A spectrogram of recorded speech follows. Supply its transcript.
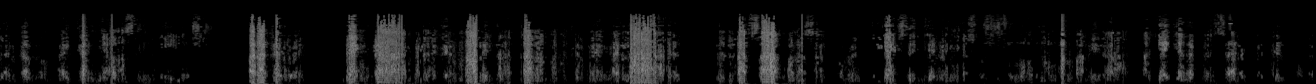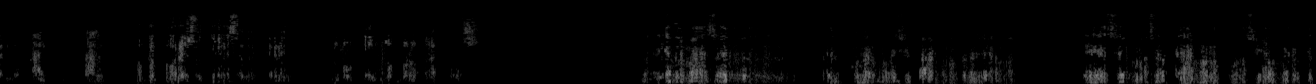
cerca hay cañadas y ríos para que venga para que mal y tratada para que venga la, las aguas las correntías y se lleven eso es una normalidad aquí hay que repensar el poder local como tal porque por eso tiene ese diferente no, y no por otra cosa. Y además el, poder municipal como te lo llama es el más cercano a la población que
